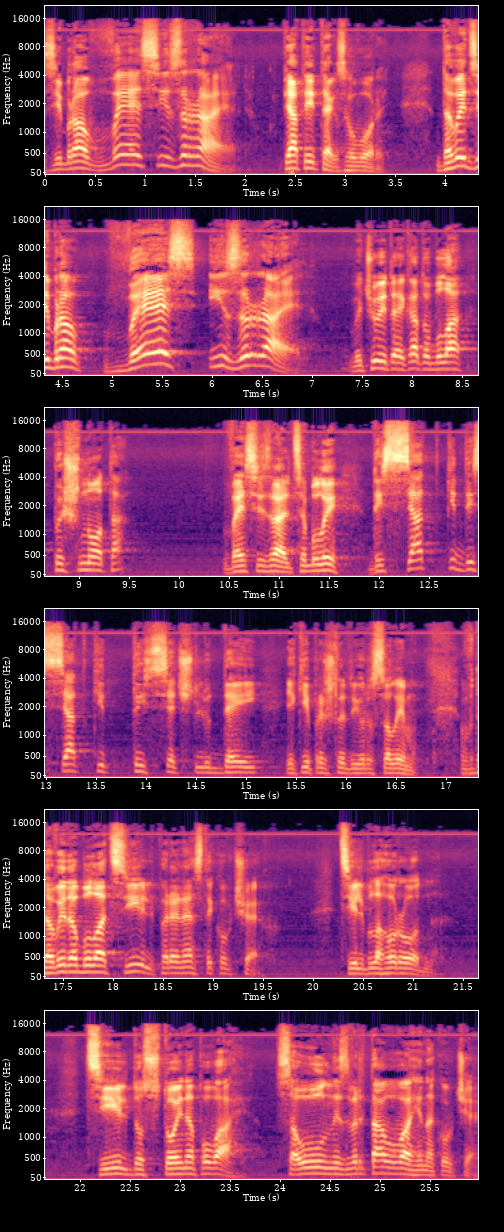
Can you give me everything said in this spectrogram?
зібрав весь Ізраїль. П'ятий текст говорить. Давид зібрав весь Ізраїль. Ви чуєте, яка то була пишнота? Весь Ізраїль. Це були десятки, десятки тисяч людей, які прийшли до Єрусалиму. В Давида була ціль перенести ковчег, ціль благородна, ціль достойна поваги. Саул не звертав уваги на ковчег.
